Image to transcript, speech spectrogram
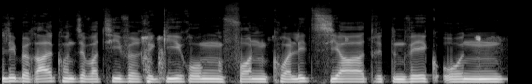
links-liberal-konservative Regierung von Koalitia, Dritten Weg und,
